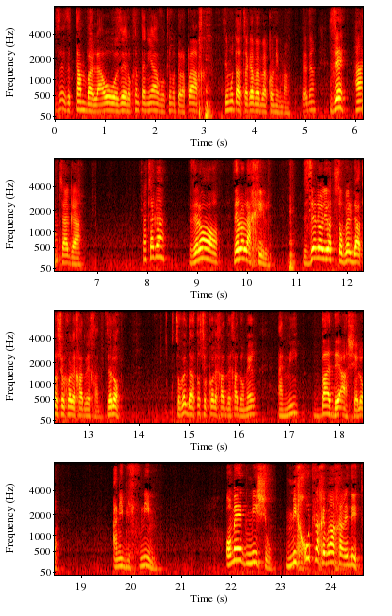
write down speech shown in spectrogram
זה, איזה טמבל, ההוא, זה, לוקחים את הנייר, זורקים אותו לפח, שימו את ההצגה והכל נגמר, בסדר? זה הצגה. הצגה. זה לא, זה לא להכיל. זה לא להיות סובל דעתו של כל אחד ואחד. זה לא. סובל דעתו של כל אחד ואחד אומר, אני בדעה שלו. אני בפנים. עומד מישהו מחוץ לחברה החרדית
